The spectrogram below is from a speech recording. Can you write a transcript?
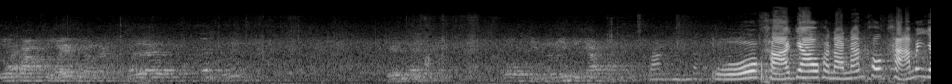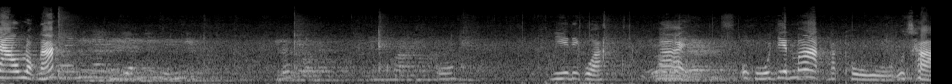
ดูความสวยของมันนะโอ้หินอันนี้มียักษ์โอ้ขายาวขนาดนั้นเขาขาไม่ยาวหรอกนะโอ้ นี่ดีกว่า ง่าย โอ้โห เย็นมากมาโถอุชา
